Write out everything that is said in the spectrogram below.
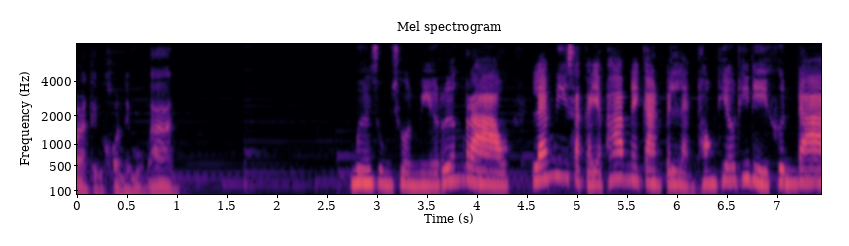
มาถึงคนในหมู่บ้าน เมื่อชุมชนมีเรื่องราว และมีศักยภาพในการเป็นแหล่งท่องเที่ยวที่ดีขึ้นได้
